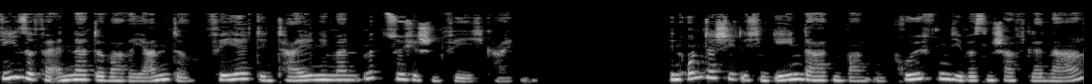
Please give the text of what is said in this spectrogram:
Diese veränderte Variante fehlt den Teilnehmern mit psychischen Fähigkeiten. In unterschiedlichen Gendatenbanken prüften die Wissenschaftler nach,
